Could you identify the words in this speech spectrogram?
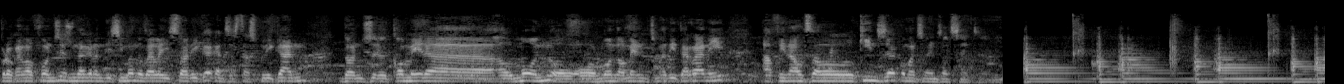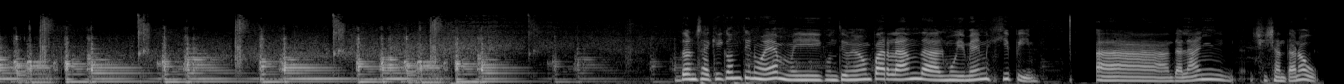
però que en el fons és una grandíssima novel·la històrica que ens està explicant doncs, com com era el món, o, o el món almenys mediterrani, a finals del 15, començaments del 16. Doncs aquí continuem i continuem parlant del moviment hippie eh, de l'any 69.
